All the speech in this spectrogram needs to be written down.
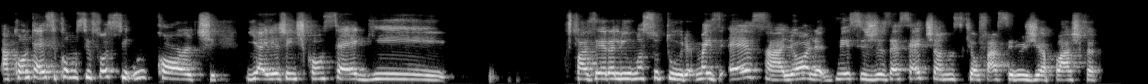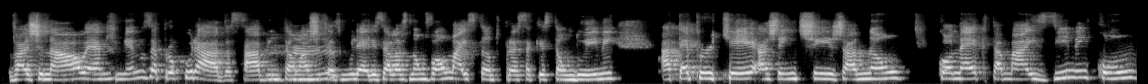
Acontece como se fosse um corte. E aí a gente consegue fazer ali uma sutura. Mas essa, ali, olha, nesses 17 anos que eu faço cirurgia plástica vaginal é a que menos é procurada, sabe? Então uhum. acho que as mulheres elas não vão mais tanto para essa questão do ímen, até porque a gente já não conecta mais ímen com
